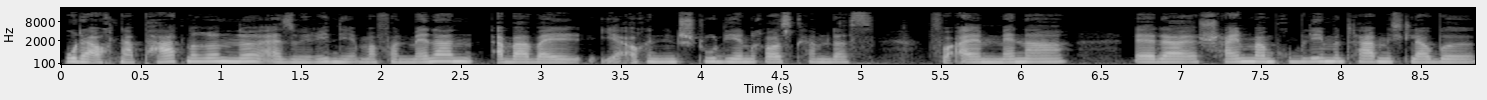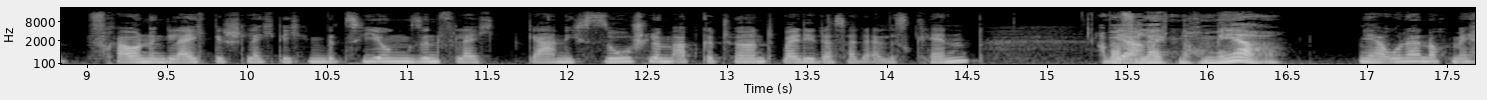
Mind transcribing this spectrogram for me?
oder auch einer Partnerin, ne? Also wir reden hier immer von Männern, aber weil ja auch in den Studien rauskam, dass vor allem Männer äh, da scheinbar ein Problem mit haben. Ich glaube, Frauen in gleichgeschlechtlichen Beziehungen sind vielleicht gar nicht so schlimm abgeturnt, weil die das halt alles kennen. Aber Ja. vielleicht noch mehr. Ja, oder noch mehr.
